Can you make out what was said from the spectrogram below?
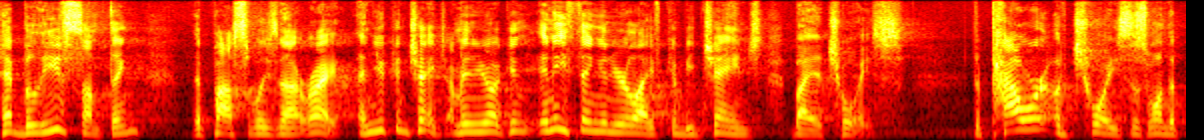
Have believed something that possibly is not right. And you can change. I mean, you know, anything in your life can be changed by a choice. The power of choice is one of the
